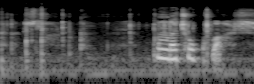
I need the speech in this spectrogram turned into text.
arkadaşlar. Bakın. Bunda çok var.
